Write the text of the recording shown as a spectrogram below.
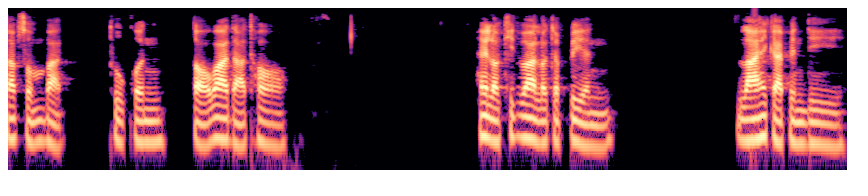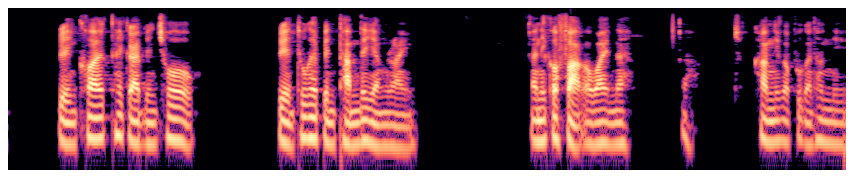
ทรัพย์สมบัติถูกคนต่อว่าด่าทอ ให้เราคิดว่าเราจะเปลี่ยนร้ายให้กลายเป็นดี เปลี่ยนข้อให้กลายเป็นโชค ลี่ยนทุกข์ให้เป็นธรรมได้อย่างไร อันนี้ก็ฝากเอาไว้นะคำนี้ก็พูดกันเท่านี้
